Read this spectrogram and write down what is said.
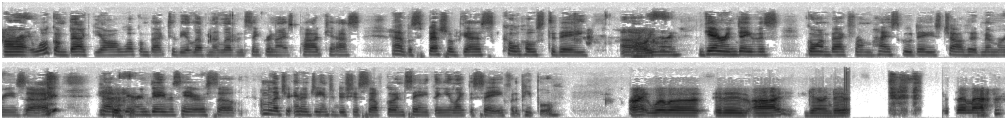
All right, welcome back, y'all. Welcome back to the 1111 Synchronized Podcast. I have a special guest co-host today, uh, Garen, Garen Davis, going back from high school days, childhood memories. Uh, you have Garen Davis here, so I'm gonna let your energy introduce yourself. Go ahead and say anything you like to say for the people. All right. Well, uh, it is I, Garen Davis, Zen Master,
